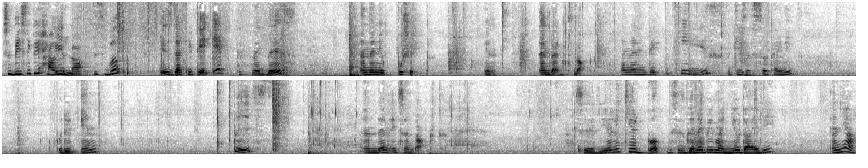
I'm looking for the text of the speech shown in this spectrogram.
So basically how you lock this book is that you take it like this and then you push it in and then it's locked. And then you take the keys, the keys are so tiny, put it in, twist, and then it's unlocked. It's a really cute book. This is gonna be my new diary. And yeah,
